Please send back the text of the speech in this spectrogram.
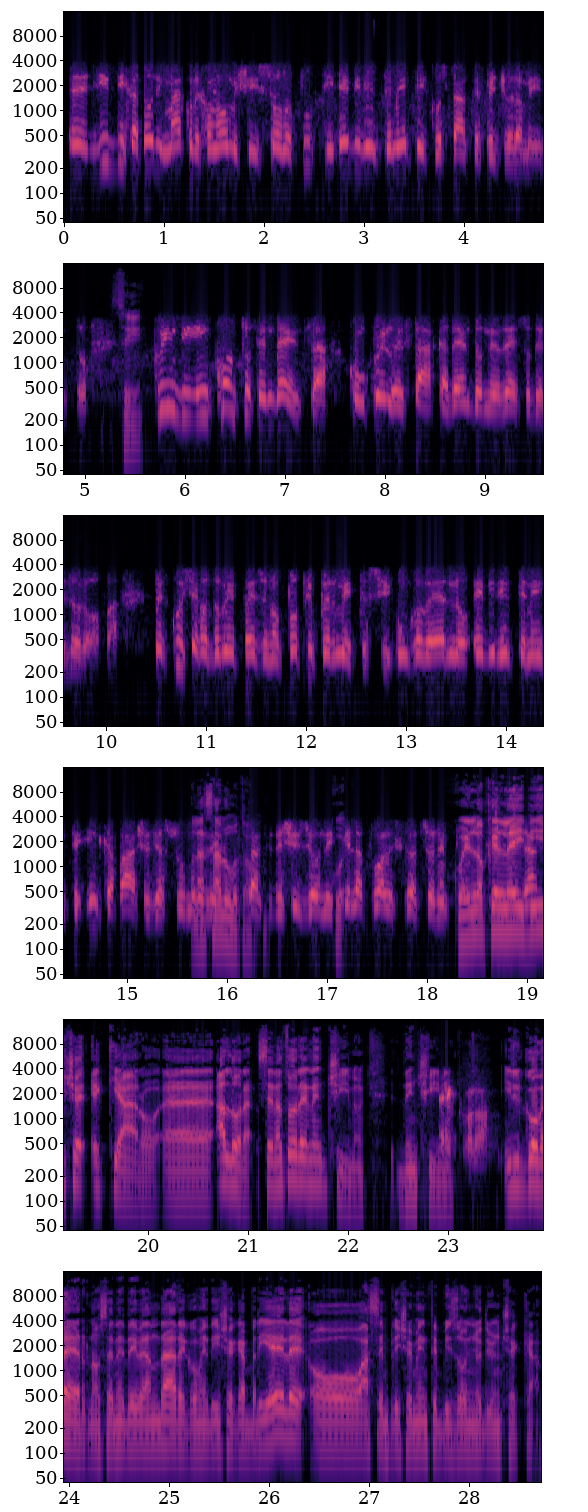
eh, gli indicatori macroeconomici sono tutti evidentemente in costante peggioramento. Sì. Quindi in controtendenza con quello che sta accadendo nel resto dell'Europa. Per cui secondo me il Paese non può più permettersi un governo evidentemente incapace di assumere le importanti decisioni que- che l'attuale situazione impone. Quello che lei Grazie. dice è chiaro. Eh, allora, senatore Nencino, Nencino il governo se ne deve andare come dice Gabriele o ha semplicemente bisogno di un check-up?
